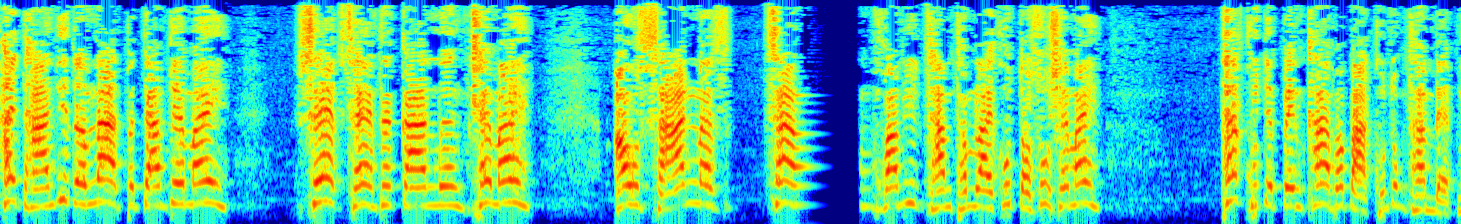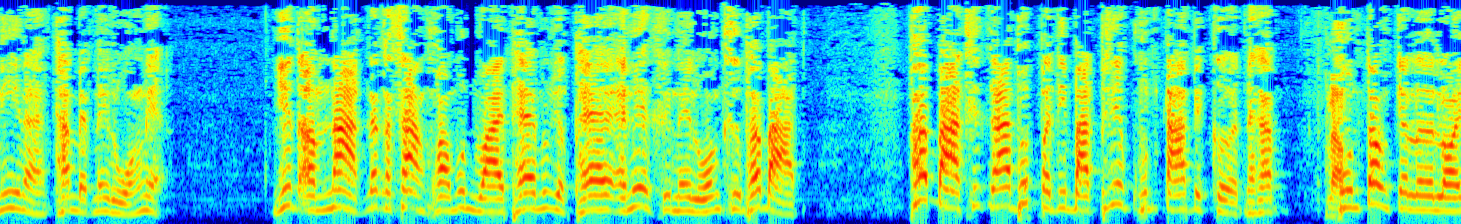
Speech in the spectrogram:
ให้ฐานยึดอำนาจประจำใช่ไหมแทรกแซงทางการเมืองใช่ไหม เอาสารมาสร้างความยุติธรรมทำลายคู่ต่อสู้ใช่ไหม ถ้าคุณจะเป็นข้าพระบาทคุณต้องทำแบบนี้นะทำแบบในหลวงเนี่ย ยึดอำนาจแล้วก็สร้างความวุ่นวายแพ้ไม่รู้จักแพ้ อันนี้คือในหลวงคือพระบาท พระบาทคือการเพื่อปฏิบัติเพื่อให้คุณตามไปเกิดนะครับครับ คุณต้องเจริญรอย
